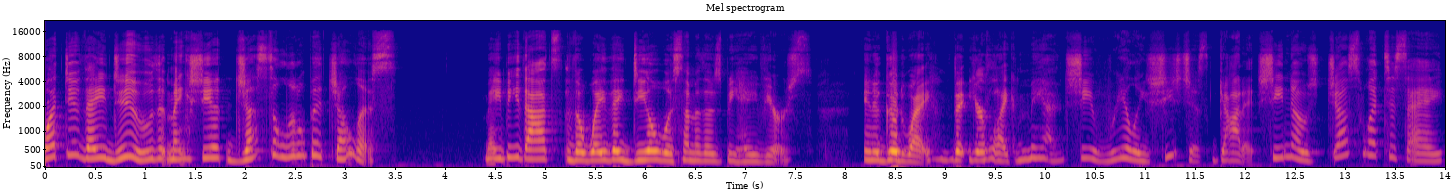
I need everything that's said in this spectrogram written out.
What do they do that makes you just a little bit jealous? Maybe that's the way they deal with some of those behaviors in a good way that you're like, man, she really, she's just got it. She knows just what to say,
